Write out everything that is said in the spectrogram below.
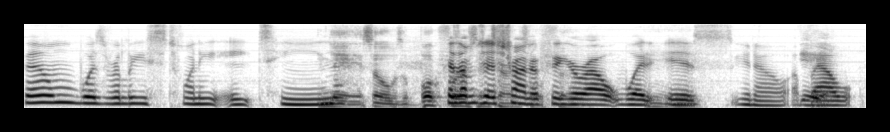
Film was released 2018. Yeah, so it was a book. Because I'm just trying to figure film. out what Mhm. is, you know, about. Yeah.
